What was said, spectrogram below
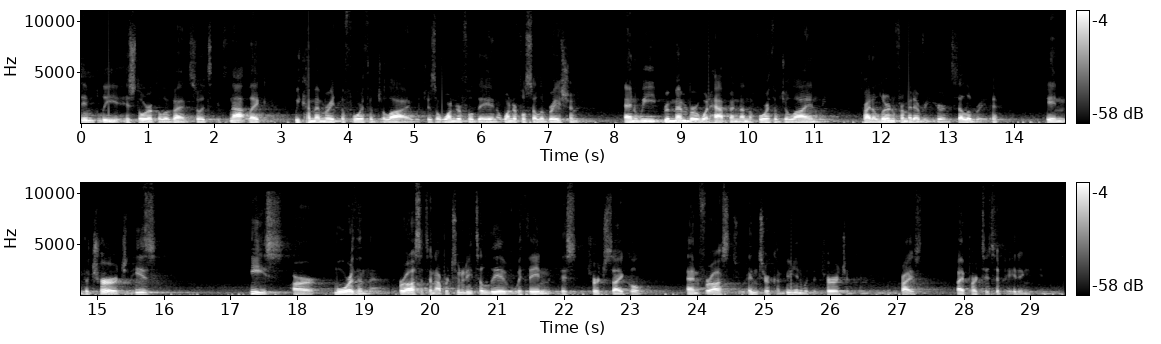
simply historical events. So it's, it's not like we commemorate the 4th of July, which is a wonderful day and a wonderful celebration, and we remember what happened on the 4th of July and we try to learn from it every year and celebrate it. In the church, these feasts are more than that. For us, it's an opportunity to live within this church cycle and for us to enter communion with the church and communion with Christ by participating in these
